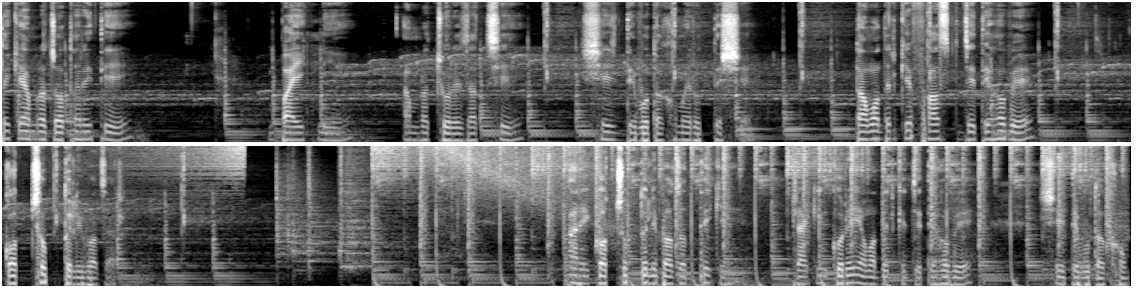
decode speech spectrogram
থেকে আমরা যথারীতি বাইক নিয়ে আমরা চলে যাচ্ছি সেই দেবতাখুমের উদ্দেশ্যে। তো আমাদেরকে ফার্স্ট যেতে হবে কচ্ছপতলি বাজার আর এই কচ্ছপতলি বাজার থেকে ট্রেকিং করেই আমাদেরকে যেতে হবে সেই দেবতাখুম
